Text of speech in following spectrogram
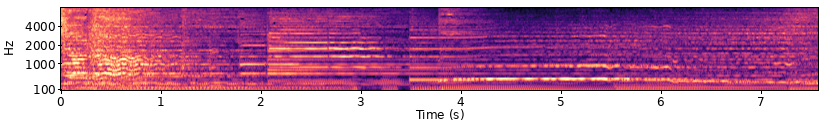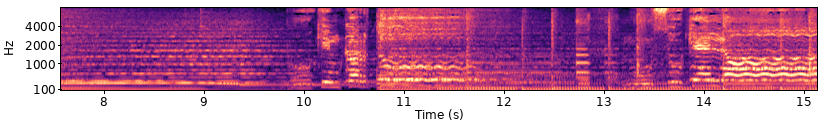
жара. Būkim kartu mūsų kelionė.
